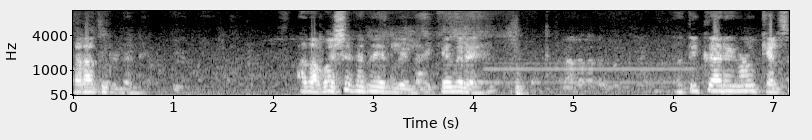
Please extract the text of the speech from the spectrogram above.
ತರಾತುರಿನಲ್ಲಿ. ಅದು ಅವಶ್ಯಕತೆ ಇರಲಿಲ್ಲ. ಯಾಕೆಂದ್ರೆ ಅಧಿಕಾರಿಗಳು ಕೆಲಸ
